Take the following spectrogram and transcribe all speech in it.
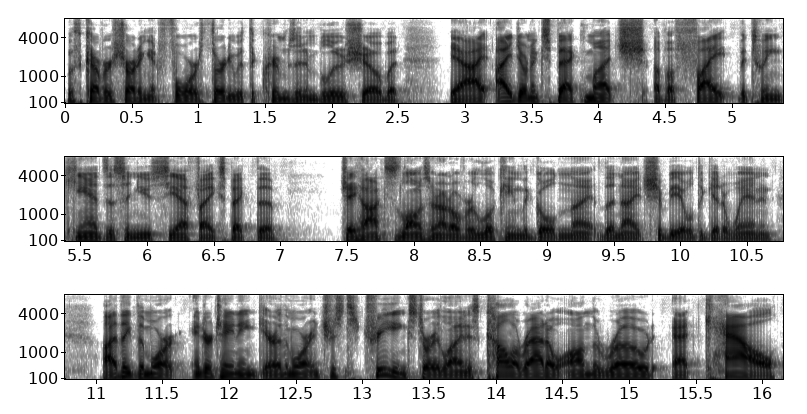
with coverage starting at 4.30 with the Crimson and Blue show. But, yeah, I, I don't expect much of a fight between Kansas and UCF. I expect the Jayhawks, as long as they're not overlooking the Golden Knight, the Knights should be able to get a win. And I think the more entertaining or the more interesting, intriguing storyline is Colorado on the road at Cal.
